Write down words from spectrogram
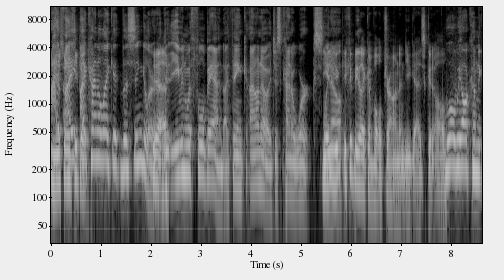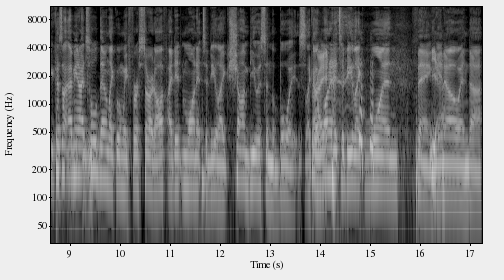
I, just want to keep I kind of like it the singular, Yeah. Do- even with full band. I think I don't know. It just kind of works, you well, know. you, it could be like a Voltron, and you guys could all. Well, we all come together because I, I mean, I told them like when we first started off, I didn't want it to be like Sean Bewis and the Boys. Like I wanted it to be like one thing, Yeah. you know, and uh,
